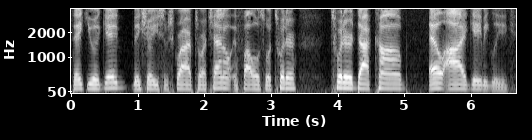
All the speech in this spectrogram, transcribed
Thank you again. Make sure you subscribe to our channel and follow us on Twitter, twitter.com, LI Gaming League.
